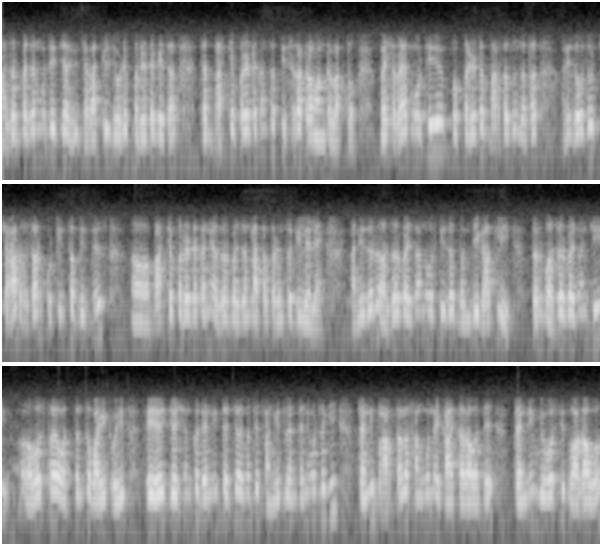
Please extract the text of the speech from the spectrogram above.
अझरबैजानमध्ये ज्या जगातील जेवढे पर्यटक येतात त्यात भारतीय पर्यटकांचा तिसरा क्रमांक लागतो. म्हणजे सगळ्यात मोठे प- पर्यटक भारतातून जातात आणि जवळजवळ चार हजार कोटींचा बिझनेस भारतीय पर्यटकांनी अझरबैजानला आतापर्यंत दिलेला आहे. आणि जर अझरबैजानवरती जर बंदी घातली तर अझरबैजानची अवस्था अत्यंत वाईट होईल. हे एस जयशंकर यांनी त्याच्यामध्ये सांगितलं आणि त्यांनी म्हटलं की त्यांनी भारताला सांगू नये काय करावं ते. त्यांनी व्यवस्थित वागावं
